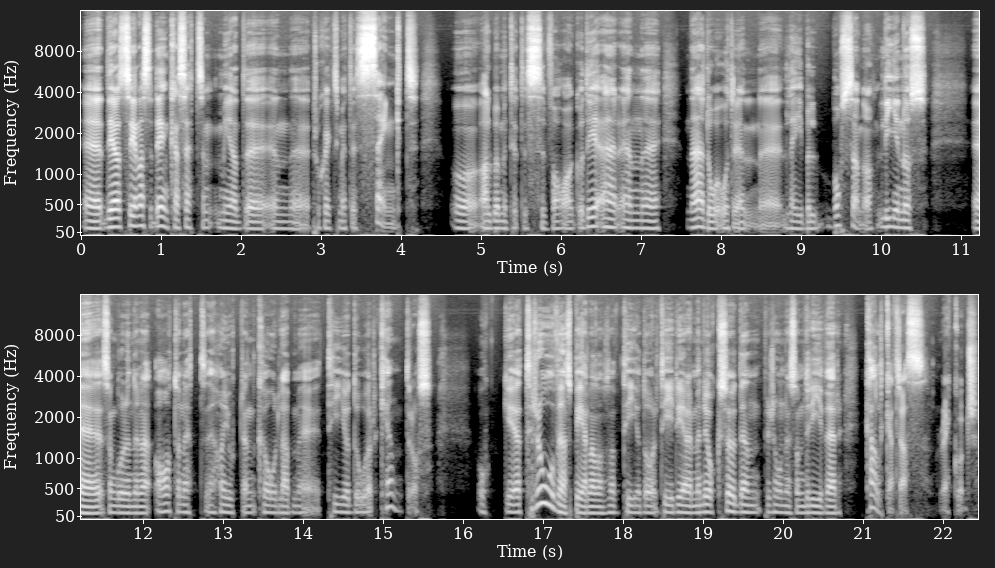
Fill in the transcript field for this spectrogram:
Eh, deras senaste, det är en kassett med en projekt som heter Sänkt. Och albumet heter Svag och det är en, när då återigen labelbossen då, Linus, eh, som går under den här Atonet, eh, har gjort en collab med Theodor Kentros. Och jag tror vi har spelat något av Theodor tidigare, men det är också den personen som driver Calcatras Records.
